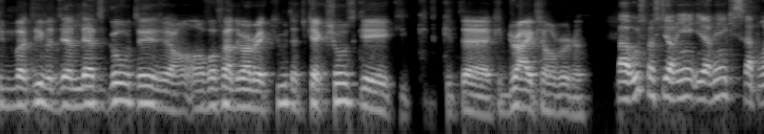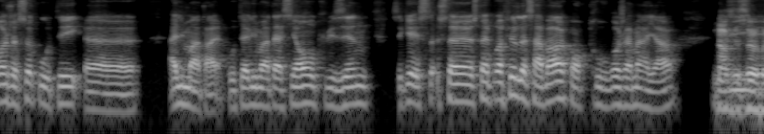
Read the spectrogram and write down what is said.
qui te motive à dire let's go, on, on, va faire du barbecue? As-tu quelque chose qui, qui, qui, te, qui, drive, si on veut? Là? Ben oui, c'est parce qu'il n'y a, a, rien qui se rapproche de ça côté euh, alimentaire, côté alimentation, cuisine. C'est un, profil de saveur qu'on ne retrouvera jamais ailleurs. Non, c'est ça. Euh,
